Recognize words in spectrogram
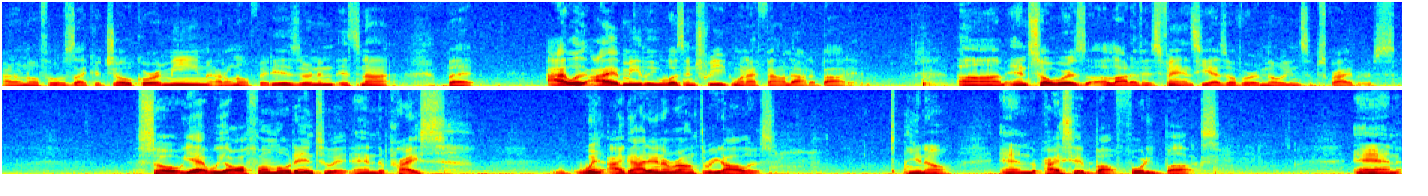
I don't know if it was like a joke or a meme. I don't know if it is or it's not. But I, was, I immediately was intrigued when I found out about it. Um, and so was a lot of his fans. He has over a million subscribers. So yeah, we all FOMOed into it. And the price, when I got in around $3, you know, and the price hit about 40 bucks. And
